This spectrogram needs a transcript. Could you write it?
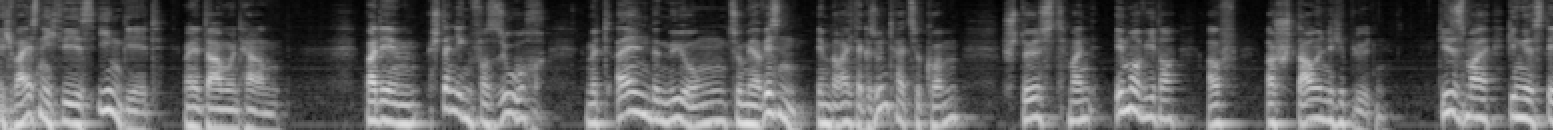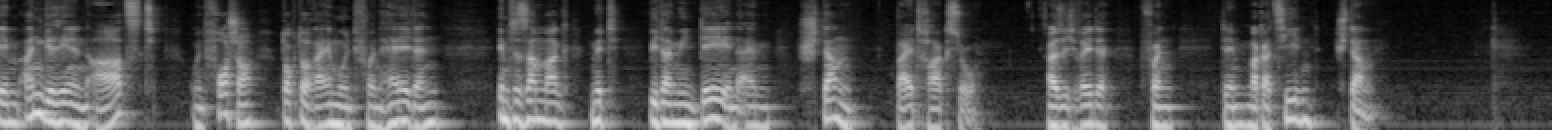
Ich weiß nicht, wie es Ihnen geht, meine Damen und Herren. Bei dem ständigen Versuch, mit allen Bemühungen zu mehr Wissen im Bereich der Gesundheit zu kommen, stößt man immer wieder auf erstaunliche Blüten. Dieses Mal ging es dem angesehenen Arzt und Forscher Dr. Raimund von Helden im Zusammenhang mit Vitamin D in einem Sternbeitrag so. Also ich rede von dem Magazin Stern.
